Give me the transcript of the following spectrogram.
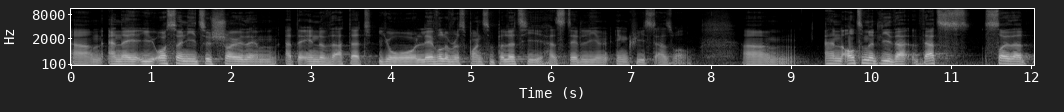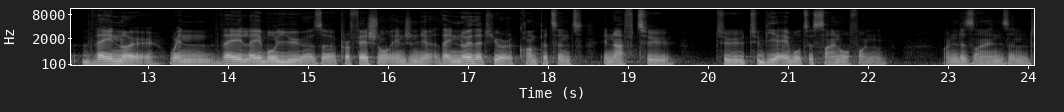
Um, and they, you also need to show them at the end of that that your level of responsibility has steadily increased as well. Um, and ultimately, that, that's so that they know when they label you as a professional engineer, they know that you're competent enough to, to, to be able to sign off on, on designs and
